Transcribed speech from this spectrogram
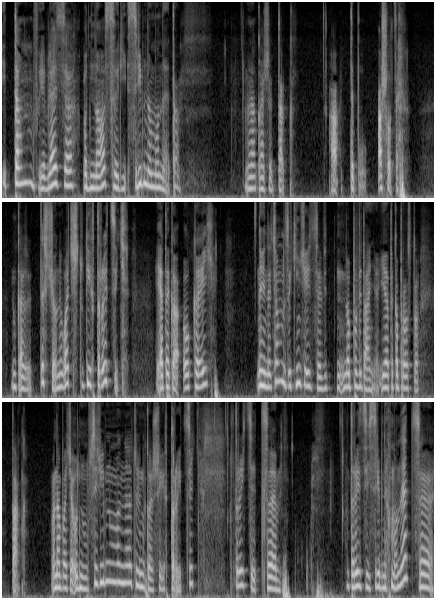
і там виявляється одна срібна монета. Вона каже: так, а, типу, а що це? Він каже: Ти що, не бачиш, тут їх 30? Я така, окей. Ну і на цьому закінчується від... оповідання. Я така просто так. Вона бачить одну срібну монету, він каже, що їх 30. 30 це 30 срібних монет це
